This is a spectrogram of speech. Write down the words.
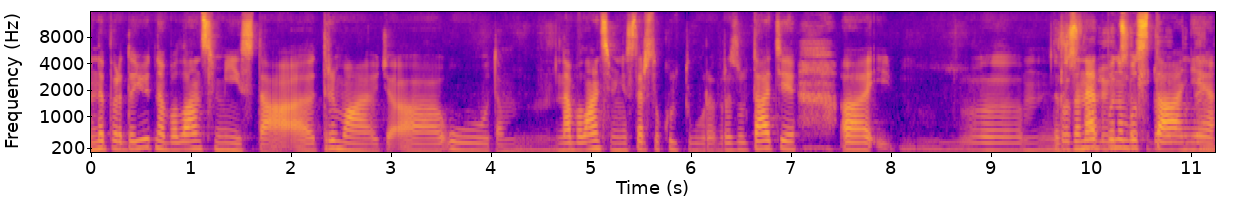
не передають на баланс міста, тримають у там на балансі Міністерства культури. В результаті в, занедбаному стані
